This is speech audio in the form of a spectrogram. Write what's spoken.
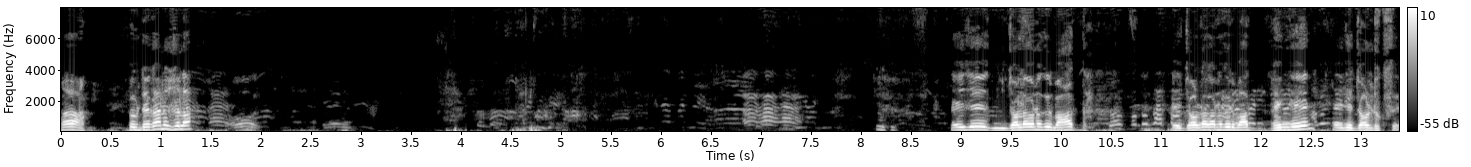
হ্যাঁ তো দেখানো ছিল? এই যে জলডাকা নদীর বাঁধ, এই জলডাকা নদীর বাঁধ ভেঙে এই যে জল ঢুকছে।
